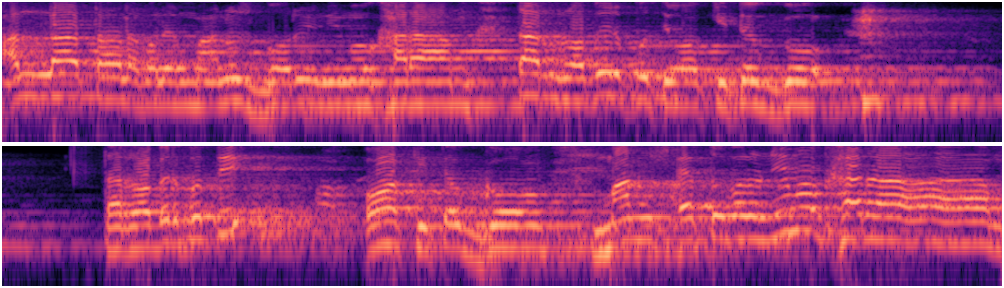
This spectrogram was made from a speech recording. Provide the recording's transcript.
আল্লাহ তাআলা বলে, মানুষ বড়ই নিমক হারাম। তার রবের প্রতি অকৃতজ্ঞ। তার রবের প্রতি অকৃতজ্ঞ। মানুষ এত বড় নিমক হারাম।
